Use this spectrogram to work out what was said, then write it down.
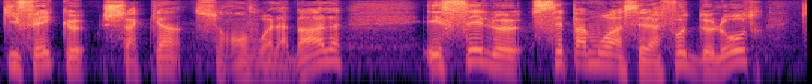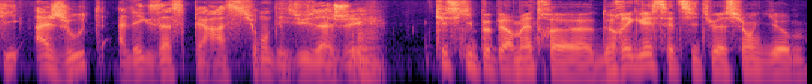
qui fait que chacun se renvoie la balle, et c'est le c'est pas moi, c'est la faute de l'autre qui ajoute à l'exaspération des usagers. Mmh. Qu'est-ce qui peut permettre euh, de régler cette situation, Guillaume?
